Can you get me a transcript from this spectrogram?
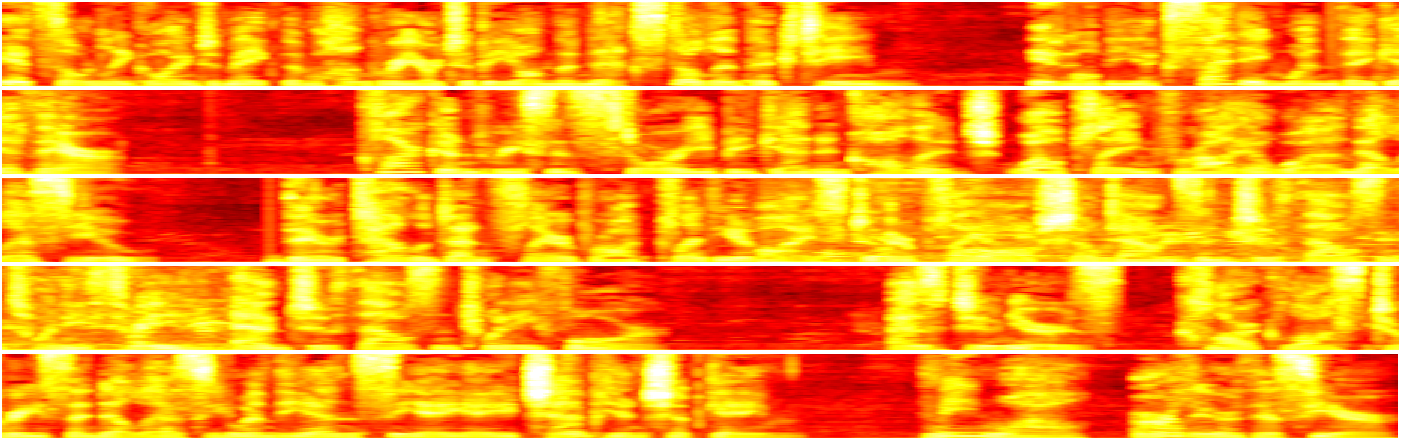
it's only going to make them hungrier to be on the next Olympic team. It'll be exciting when they get there. Clark and Reese's story began in college while playing for Iowa and LSU. Their talent and flair brought plenty of eyes to their playoff showdowns in 2023 and 2024. As juniors, Clark lost to Reese and LSU in the NCAA championship game. Meanwhile, earlier this year,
